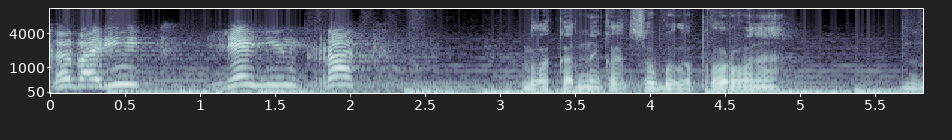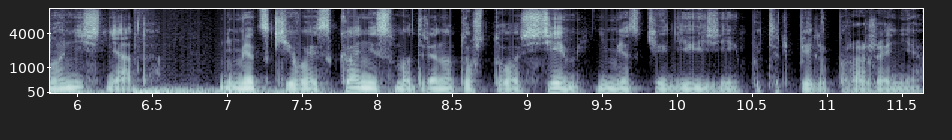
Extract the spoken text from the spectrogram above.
Говорит Ленинград. Блокадное кольцо было прорвано, но не снято. Немецкие войска, несмотря на то, что семь немецких дивизий потерпели поражение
